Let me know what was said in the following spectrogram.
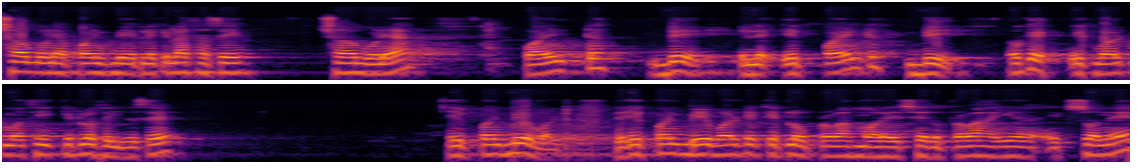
છ ગુણ્યા પોઈન્ટ બે એટલે કેટલા થશે? છ ગુણ્યા પોઈન્ટ બે, એટલે એક પોઈન્ટ બે. ઓકે એક વોલ્ટમાંથી કેટલો થઈ જશે? એક પોઈન્ટ બે વોલ્ટ. તો એક પોઈન્ટ બે વોલ્ટે કેટલો પ્રવાહ મળે છે? તો પ્રવાહ અહીંયા એકસો ને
